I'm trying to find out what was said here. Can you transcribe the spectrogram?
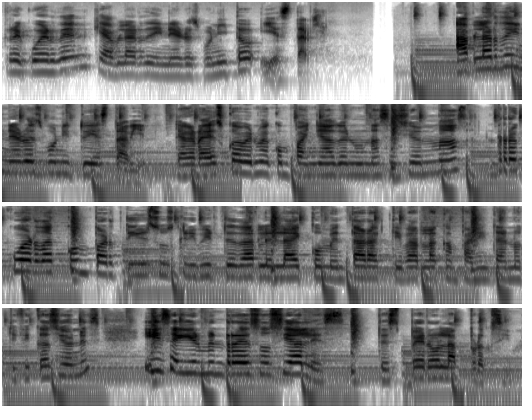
Recuerden que hablar de dinero es bonito y está bien. Hablar de dinero es bonito y está bien. Te agradezco haberme acompañado en una sesión más. Recuerda compartir, suscribirte, darle like, comentar, activar la campanita de notificaciones y seguirme en redes sociales. Te espero la próxima.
